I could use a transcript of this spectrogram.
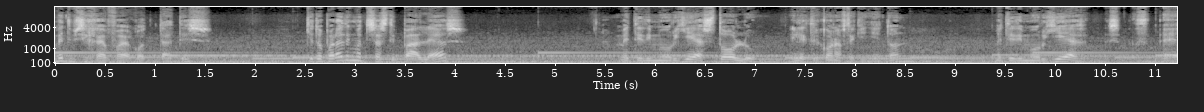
με την ψυχαγωγότητά της και το παράδειγμα της αστυπάλαιας με τη δημιουργία στόλου ηλεκτρικών αυτοκινήτων με τη δημιουργία ε,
